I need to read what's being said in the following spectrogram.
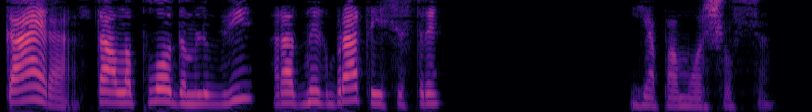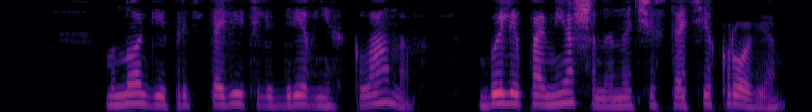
Кайра стала плодом любви родных брата и сестры. Я поморщился. Многие представители древних кланов были помешаны на чистоте крови,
